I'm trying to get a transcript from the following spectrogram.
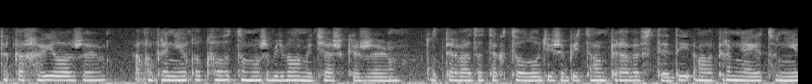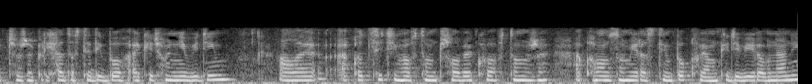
taká chvíľa, že ako pre niekoho to môže byť veľmi ťažké, že odprevádza takto ľudí, že by tam práve vtedy, ale pre mňa je to niečo, že prichádza vtedy Boh, aj keď ho nevidím, ale ako cítim ho v tom človeku a v tom, že ako on zomiera s tým pokojom, keď je vyrovnaný,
